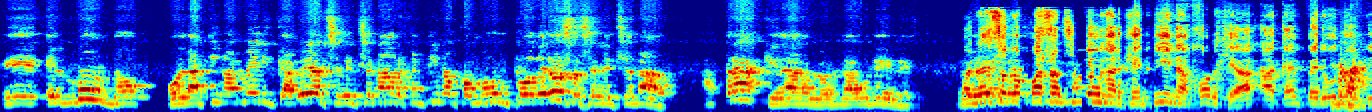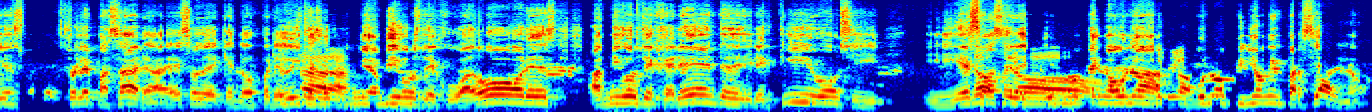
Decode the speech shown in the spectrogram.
eh, el mundo o Latinoamérica ve al seleccionado argentino como un poderoso seleccionado. Atrás quedaron los laureles. Bueno, eso no pasa solo en Argentina, Jorge. ¿ah? Acá en Perú también suele, pasar, ¿ah? eso de que los periodistas son muy amigos de jugadores, amigos de gerentes, de directivos, y, eso hace que uno tenga una, opinión imparcial, ¿no?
